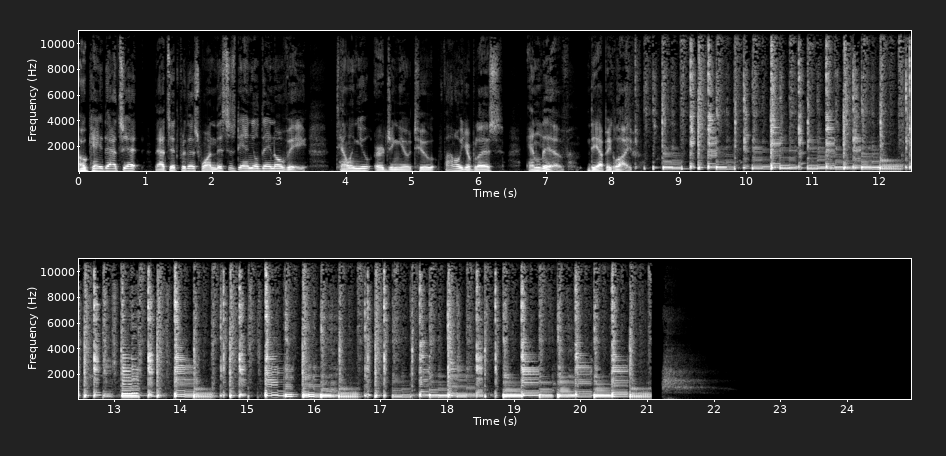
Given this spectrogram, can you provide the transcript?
Okay, that's it. That's it for this one. This is Daniel D'Neuville telling you, urging you to follow your bliss and live the epic life.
